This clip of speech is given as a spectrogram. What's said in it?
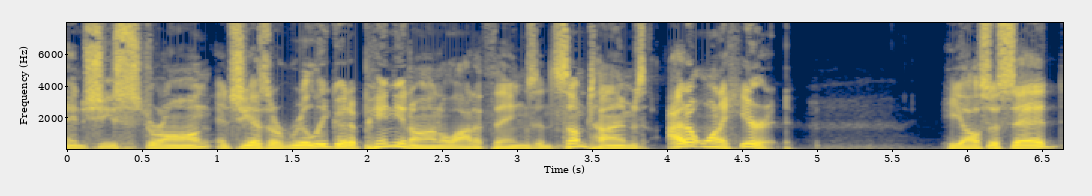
and she's strong and she has a really good opinion on a lot of things and sometimes I don't want to hear it. He also said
